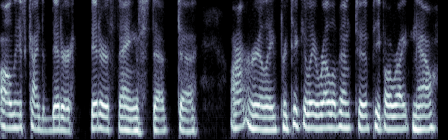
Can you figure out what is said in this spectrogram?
all these kind of bitter bitter things that uh, aren't really particularly relevant to people right now.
